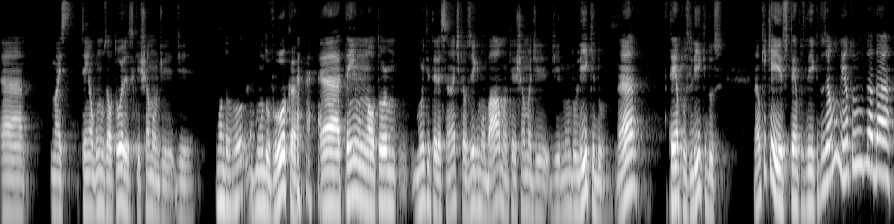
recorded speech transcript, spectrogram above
É, mas tem alguns autores que chamam de, de Mundo VUCA. Mundo VUCA. é, tem um autor muito interessante, que é o Zygmunt Bauman, que ele chama de, de mundo líquido, né? tempos líquidos. Né? O que, que, é isso, tempos líquidos? É o momento da, da,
